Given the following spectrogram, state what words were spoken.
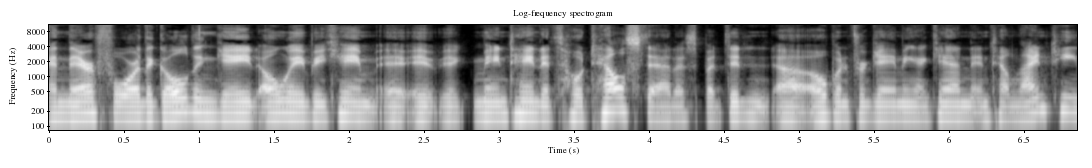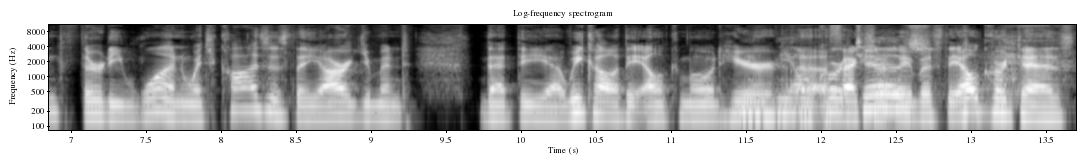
and therefore the Golden Gate only became it, it- maintained its hotel status, but didn't uh, open for gaming again until 1931, which causes the argument that the uh, we call it the El Commode here the El uh, affectionately, but it's the El Cortez.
